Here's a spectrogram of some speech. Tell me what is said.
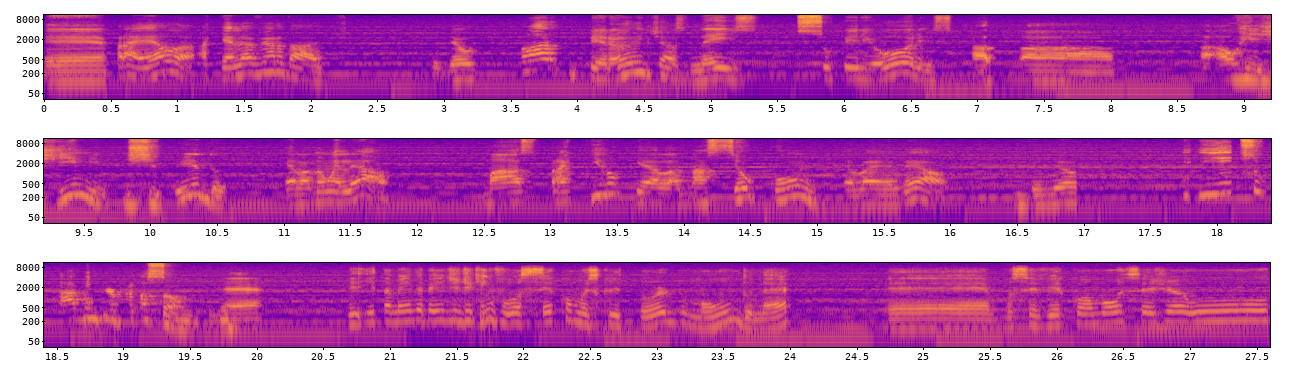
é, para ela aquela é a verdade, entendeu? Claro que perante as leis superiores a, a, a, ao regime instituído, ela não é leal. Mas para aquilo que ela nasceu com, ela é leal, entendeu? E, isso cabe interpretação. Entendeu? É. E, e, também depende de quem você, como escritor do mundo, né? É, você vê como seja o,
